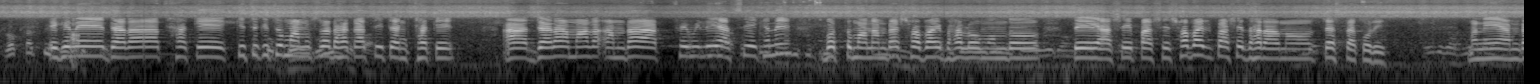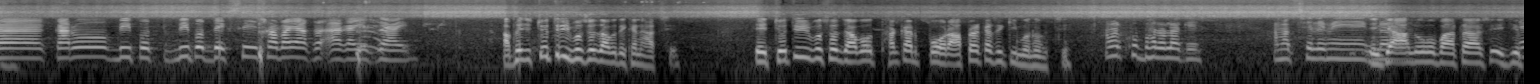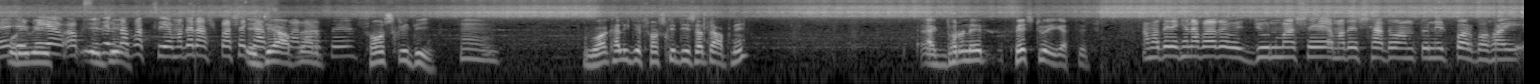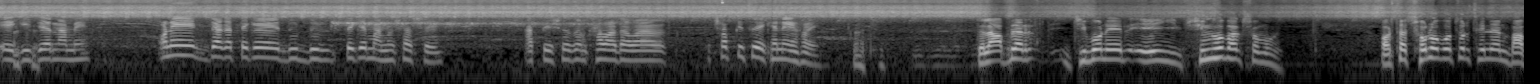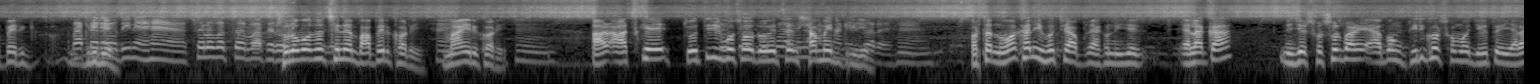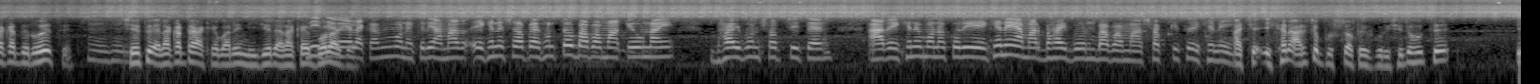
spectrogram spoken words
এখানে যারা থাকে কিছু কিছু মানুষরা ঢাকা চিটাং থাকে। আর যারা আমার আমরা আট ফ্যামিলি আছি এখানে বর্তমান আমরা সবাই ভালো মন্দতে আশেপাশে সবার পাশে দাঁড়ানোর চেষ্টা করি। মানে আমরা কারও বিপদ বিপদ দেখছি সবাই আগ- আগাই যায়। আপনি যে চৌত্রিশ বছর যাবত এখানে আছে এই চৌত্রিশ বছর যাবত থাকার পর আপনার কাছে কি মনে হচ্ছে? আমার খুব ভালো লাগে। আমার ছেলে মেয়ে এই যে আলো বাতাস এই যে পরিবেশ এই যে পাচ্ছি আমাদের আশপাশে এই যে আপনার সংস্কৃতি। হুম। নোয়াখালী যে সংস্কৃতির সাথে আপনি এক ধরনের ফেস্ট হয়ে গেছে আমাদের এখানে আবার ওই জুন মাসে আমাদের সাধু আন্তনির পর্ব হয় এই আচ্ছা। গির্জা নামে। অনেক জায়গা থেকে দূর দূর থেকে মানুষ আসে। আত্মীয় স্বজন খাওয়া দাওয়া সব কিছু এখানে হয়। আচ্ছা। তাহলে আপনার জীবনের এই সিংহভাগ সময় অর্থাৎ ষোলো বছর ছিলেন বাপের গৃহে। হ্যাঁ ষোলো বছর ছিলেন বাপের ঘরে মায়ের ঘরে। আর আজকে চৌত্রিশ বছর রয়েছেন স্বামীর গৃহে। হ্যাঁ। অর্থাৎ নোয়াখালী হচ্ছে আপনার এখন নিজের এলাকা। নিজের শ্বশুর বাড়ি এবং দীর্ঘ সময় যেহেতু এই এলাকাতে রয়েছে। সেহেতু এলাকাটা একেবারে নিজের এলাকায় বলা যায়। এলাকা আমি মনে করি আমার এখানে সব এখন তো বাবা মা কেউ নাই ভাই বোন সব চিটাং। আর এখানে মনে করি এখানে আমার ভাই বোন বাবা মা সব কিছু এখানেই। আচ্ছা এখানে আরেকটা প্রশ্ন আপনাকে করি সেটা হচ্ছে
